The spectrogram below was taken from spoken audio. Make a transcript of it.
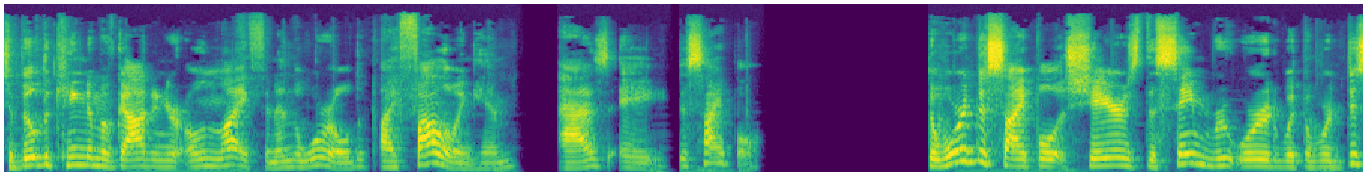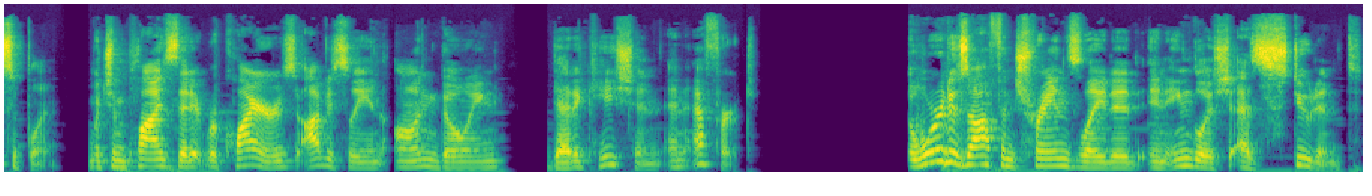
to build the kingdom of God in your own life and in the world by following him as a disciple. The word disciple shares the same root word with the word discipline, which implies that it requires, obviously, an ongoing dedication and effort. The word is often translated in English as student.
